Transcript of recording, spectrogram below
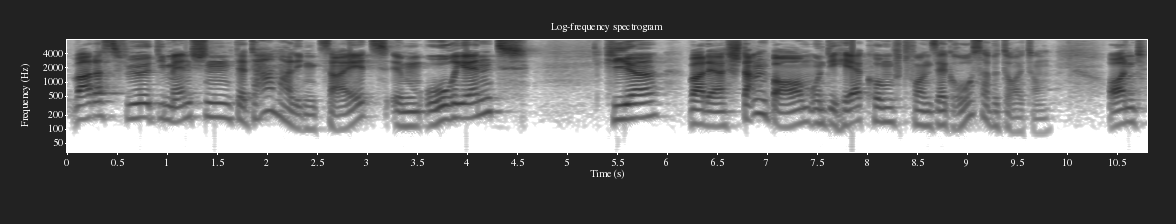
war das für die Menschen der damaligen Zeit im Orient. Hier war der Stammbaum und die Herkunft von sehr großer Bedeutung. Und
